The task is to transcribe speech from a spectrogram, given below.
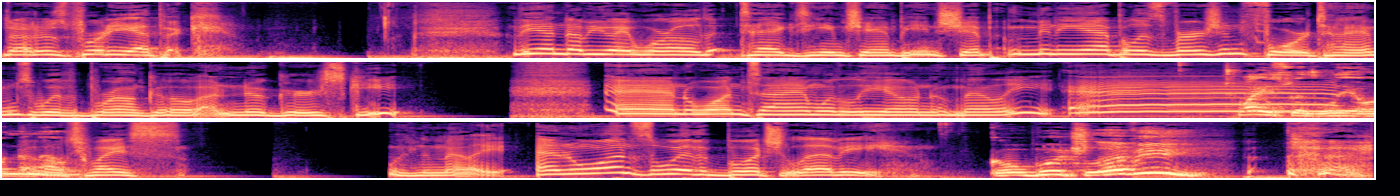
That is pretty epic. The NWA World Tag Team Championship Minneapolis version four times with Bronco Nagurski. And one time with Leo Nomelli. And... Twice with Leo Oh, twice with Nomelli. And once with Butch Levy. Go Butch Levy!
